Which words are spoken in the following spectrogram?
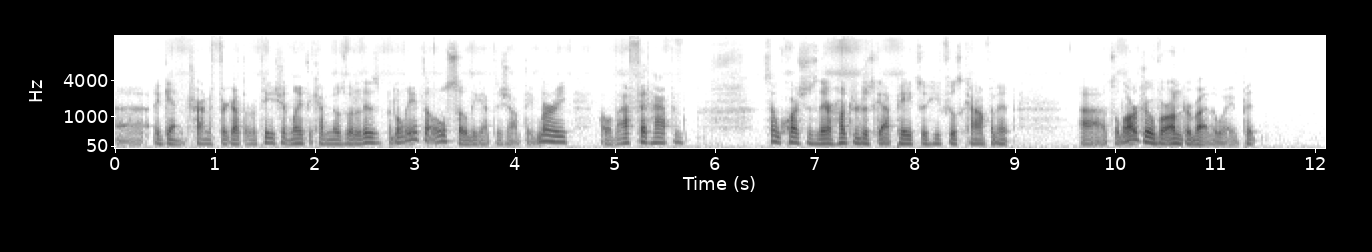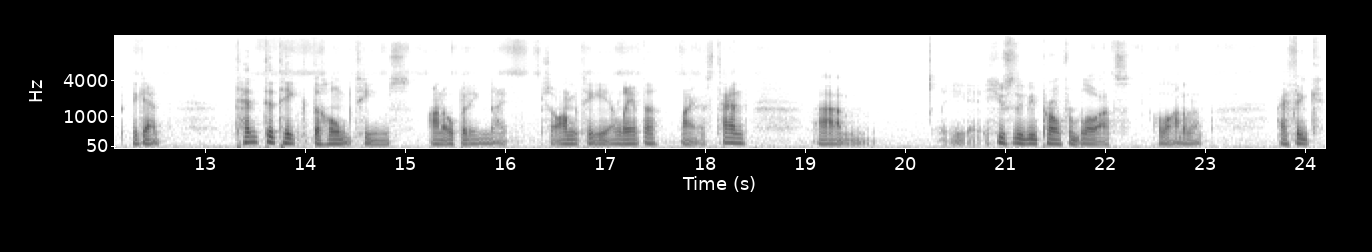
uh, again, trying to figure out the rotation. Atlanta kind of knows what it is. But Atlanta also, they got Dejounte Murray. How will that fit happen? Some questions there. Hunter just got paid, so he feels confident. Uh, it's a large over under, by the way. But again, tend to take the home teams on opening night. So I'm taking Atlanta minus 10. Um, Houston to be prone for blowouts, a lot of them. I think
